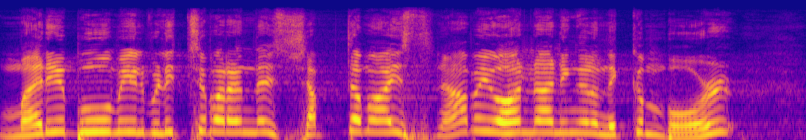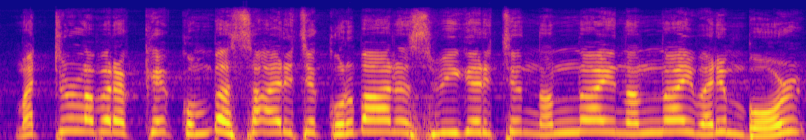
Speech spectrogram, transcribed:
മരുഭൂമിയിൽ വിളിച്ചു പറയുന്ന ശബ്ദമായി സ്നാപയോഹന്നാൻ ഇങ്ങനെ നിൽക്കുമ്പോൾ മറ്റുള്ളവരൊക്കെ കുമ്പസാരിച്ച് കുർബാന സ്വീകരിച്ച് നന്നായി നന്നായി വരുമ്പോൾ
